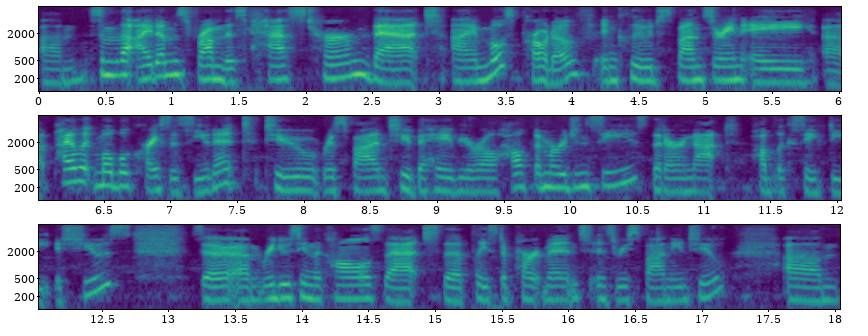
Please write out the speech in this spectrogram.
Um, some of the items from this past term that I'm most proud of include sponsoring a uh, pilot mobile crisis unit to respond to behavioral health emergencies that are not public safety issues. So, um, reducing the calls that the police department is responding to. Um,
